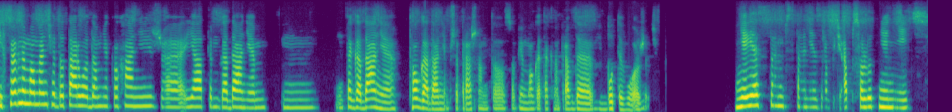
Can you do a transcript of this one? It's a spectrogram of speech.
I w pewnym momencie dotarło do mnie, kochani, że ja tym gadaniem, mm, te gadanie, to gadanie, przepraszam, to sobie mogę tak naprawdę w buty włożyć. Nie jestem w stanie zrobić absolutnie nic,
